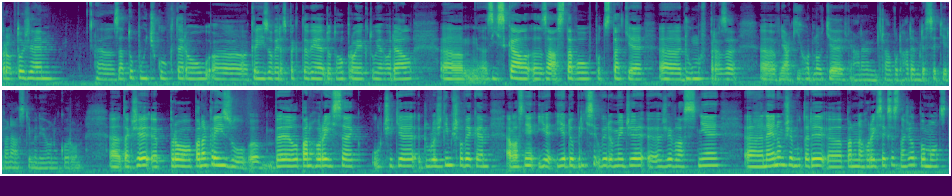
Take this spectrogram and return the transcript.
protože Eh, za tu půjčku, kterou eh, Krejzovi respektive do toho projektu jeho dal, eh, získal zástavou v podstatě dům v Praze v nějaký hodnotě, já nevím, třeba odhadem 10-12 milionů korun. Takže pro pana Krejzu byl pan Horejsek určitě důležitým člověkem a vlastně je, je dobrý si uvědomit, že, že vlastně nejenom, že mu tedy pan Horejsek se snažil pomoct,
